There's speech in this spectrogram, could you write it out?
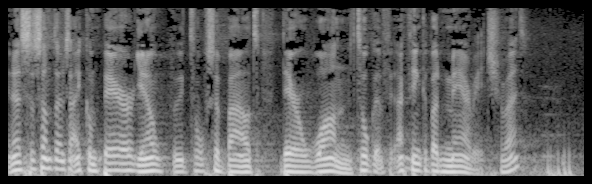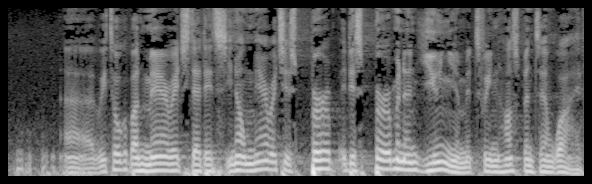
You know, so sometimes I compare, you know, it talks about their one. Talk, I think about marriage, right? Uh, we talk about marriage that it's, you know, marriage is per, it is permanent union between husband and wife,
